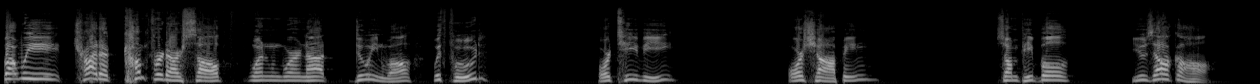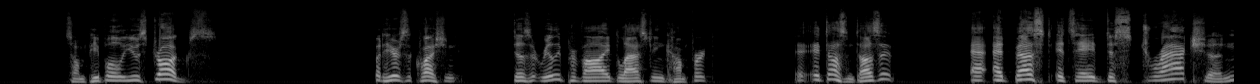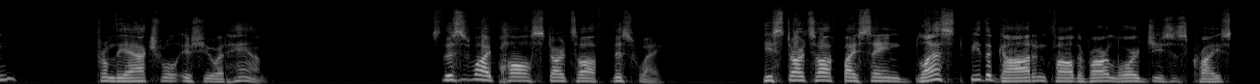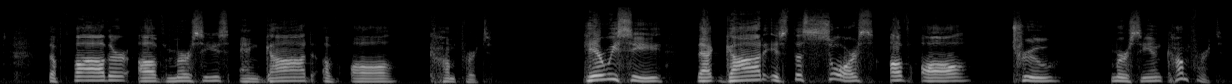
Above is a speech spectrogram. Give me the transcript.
But we try to comfort ourselves when we're not doing well with food or TV or shopping. Some people use alcohol. Some people use drugs. But here's the question Does it really provide lasting comfort? It doesn't, does it? At best, it's a distraction from the actual issue at hand. So, this is why Paul starts off this way. He starts off by saying, Blessed be the God and Father of our Lord Jesus Christ, the Father of mercies and God of all comfort. Here we see that God is the source of all true mercy and comfort.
